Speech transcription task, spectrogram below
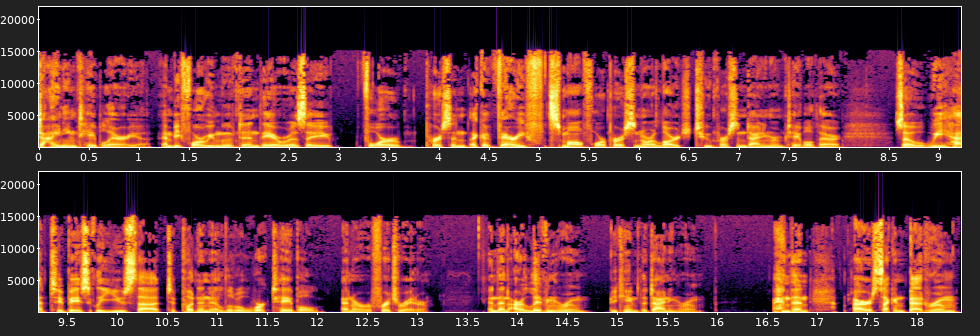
dining table area and before we moved in there was a four person like a very small four person or a large two person dining room table there so we had to basically use that to put in a little work table and a refrigerator. And then our living room became the dining room. And then our second bedroom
